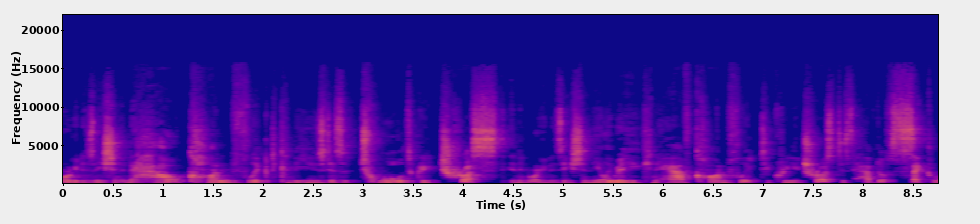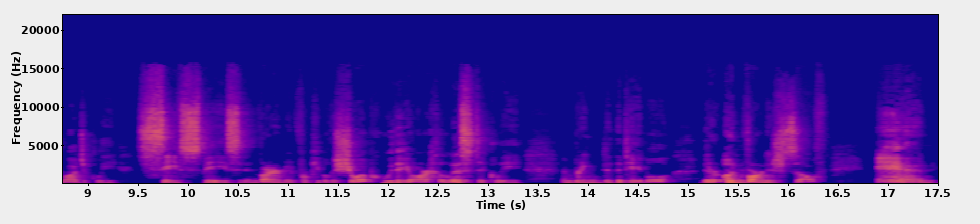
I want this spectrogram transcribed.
organization and how conflict can be used as a tool to create trust in an organization. The only way you can have conflict to create trust is to have a psychologically safe space and environment for people to show up who they are holistically and bring to the table their unvarnished self. And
